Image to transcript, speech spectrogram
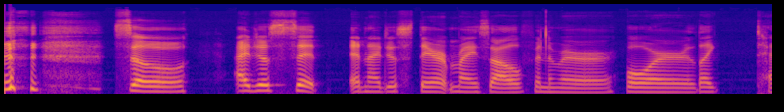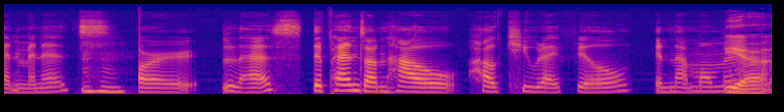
so I just sit and I just stare at myself in the mirror for like 10 minutes mm-hmm. or less depends on how how cute I feel in that moment. Yeah.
